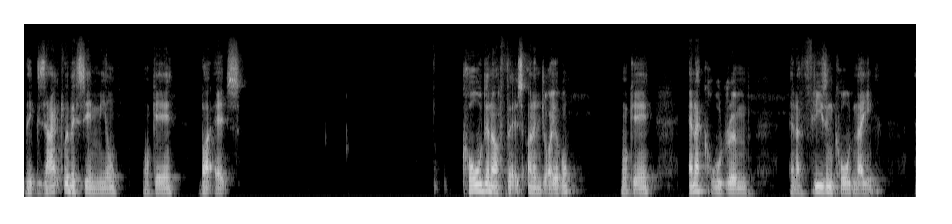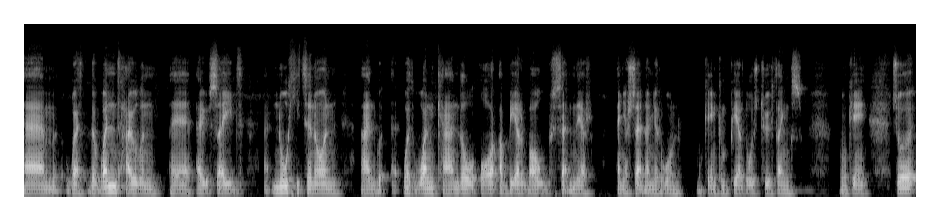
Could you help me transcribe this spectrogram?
the, exactly the same meal, okay, but it's cold enough that it's unenjoyable, okay, in a cold room, in a freezing cold night, um, with the wind howling uh, outside, no heating on, and w- with one candle or a bare bulb sitting there, and you're sitting on your own, okay, and compare those two things. Okay, so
